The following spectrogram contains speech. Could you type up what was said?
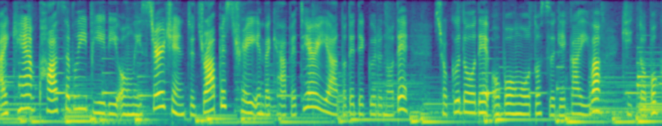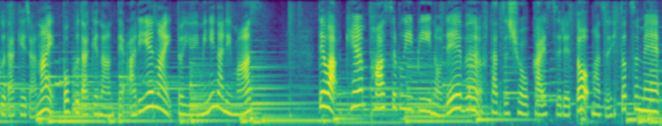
I can't possibly be the only surgeon to drop his tray in the cafeteria と出てくるので食堂でお盆を落とす外科医はきっと僕だけじゃない僕だけなんてありえないという意味になります。では can't possibly be の例文2つ紹介するとまず1つ目。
